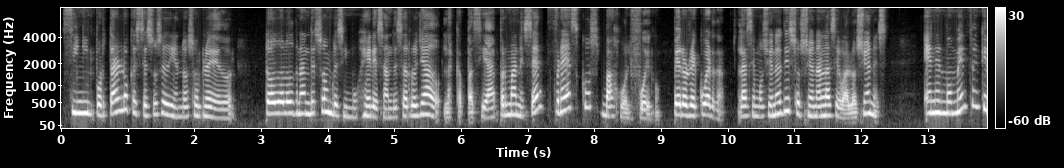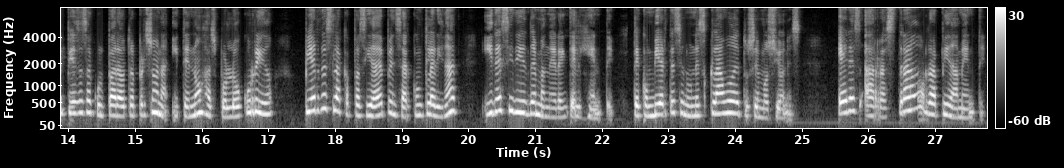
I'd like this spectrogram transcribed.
sin importar lo que esté sucediendo a su alrededor. Todos los grandes hombres y mujeres han desarrollado la capacidad de permanecer frescos bajo el fuego. Pero recuerda, las emociones distorsionan las evaluaciones. En el momento en que empiezas a culpar a otra persona y te enojas por lo ocurrido, pierdes la capacidad de pensar con claridad y decidir de manera inteligente. Te conviertes en un esclavo de tus emociones. Eres arrastrado rápidamente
